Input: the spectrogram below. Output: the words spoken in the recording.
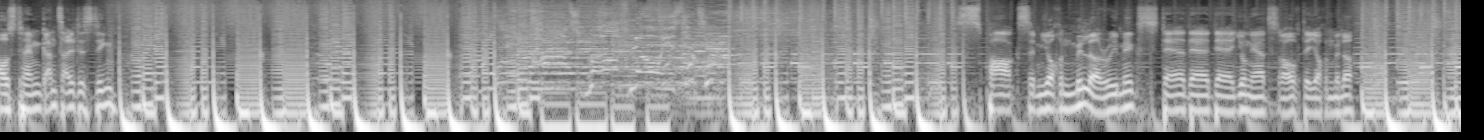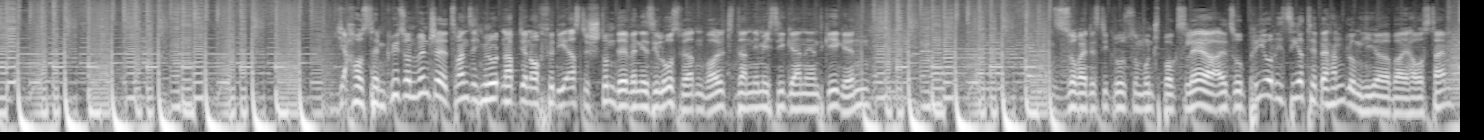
House-Time, ganz altes Ding. Sparks im Jochen Miller Remix. Der, der, der junge Herz drauf, der Jochen Miller. Ja, aus dem Grüße und Wünsche. 20 Minuten habt ihr noch für die erste Stunde. Wenn ihr sie loswerden wollt, dann nehme ich sie gerne entgegen. Soweit ist die große Wunschbox leer, also priorisierte Behandlung hier bei Haustime.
